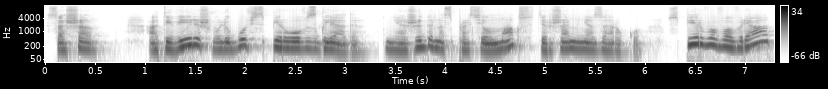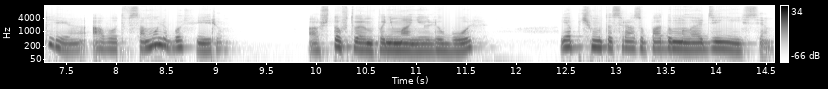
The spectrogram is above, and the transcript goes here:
«Саша, а ты веришь в любовь с первого взгляда?» – неожиданно спросил Макс, держа меня за руку. «С первого вряд ли, а вот в саму любовь верю». «А что в твоем понимании любовь?» Я почему-то сразу подумала о Денисе.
